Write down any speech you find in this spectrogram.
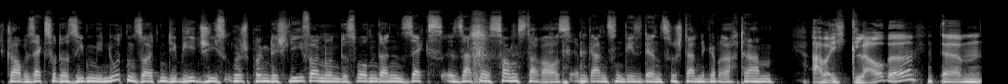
ich glaube sechs oder sieben Minuten sollten die Bee Gees ursprünglich liefern und es wurden dann sechs satte Songs daraus im Ganzen, die sie dann zustande gebracht haben. Aber ich glaube, ähm,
